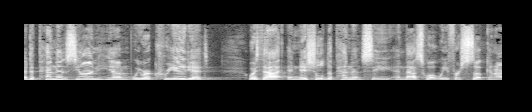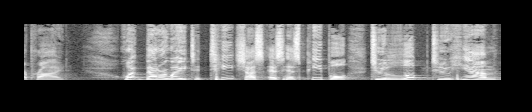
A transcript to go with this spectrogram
A dependency on Him. We were created with that initial dependency, and that's what we forsook in our pride. What better way to teach us as His people to look to Him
